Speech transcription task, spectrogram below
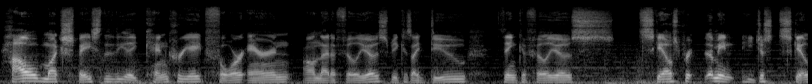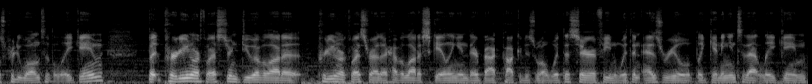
how much space that they can create for Aaron on that Aphelios because I do think Aphelios scales. Pre- I mean, he just scales pretty well into the late game. But Purdue Northwestern do have a lot of Purdue Northwest rather have a lot of scaling in their back pocket as well with the Seraphine, with an Ezreal, like getting into that late game.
